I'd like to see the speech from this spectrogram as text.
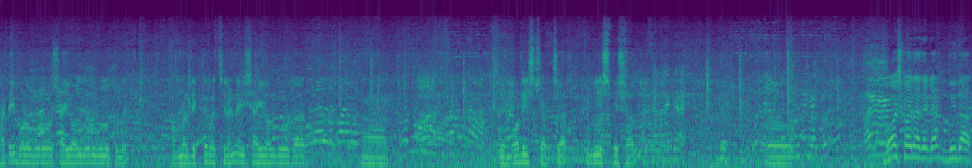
হাটেই বড় বড় শাহিওয়াল গরুগুলো তুলে। আপনারা দেখতে পাচ্ছিলেন এই শাহিওয়াল গরুটার বডি স্ট্রাকচার খুবই স্পেশাল তো বয়স কয় দাঁত এটার? দুই দাঁত।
